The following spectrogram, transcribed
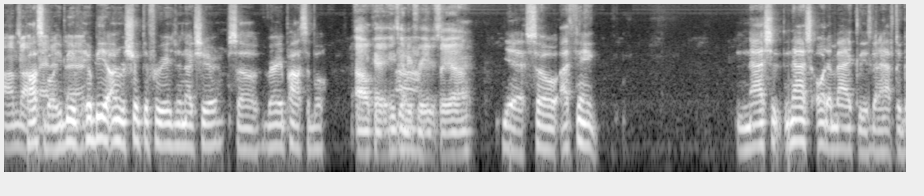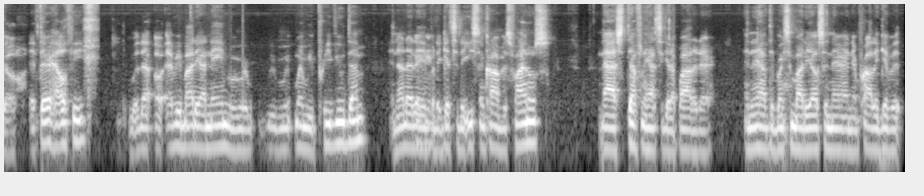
I'm It's not possible. He'll be he'll be an unrestricted free agent next year, so very possible. oh, okay, he's gonna be um, free agent. So yeah, Yeah, so I think Nash Nash automatically is going to have to go if they're healthy. With uh, everybody I named when we, when we previewed them, and now that they're Mhm. able to get to the Eastern Conference Finals, Nash definitely has to get up out of there, and then have to bring somebody else in there, and then probably give it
